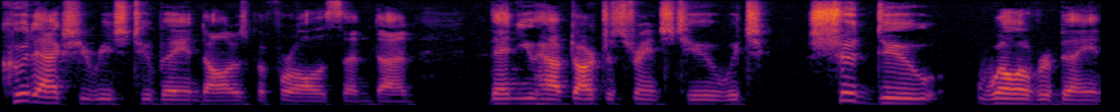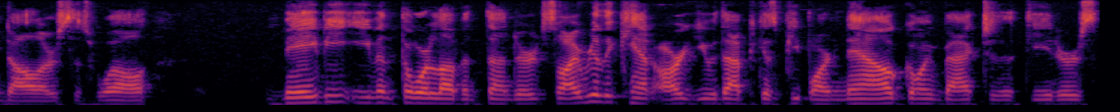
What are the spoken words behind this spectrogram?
could actually reach $2 billion before all is said and done. Then you have Doctor Strange 2, which should do well over a billion dollars as well maybe even Thor Love and Thunder. So I really can't argue with that because people are now going back to the theaters.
